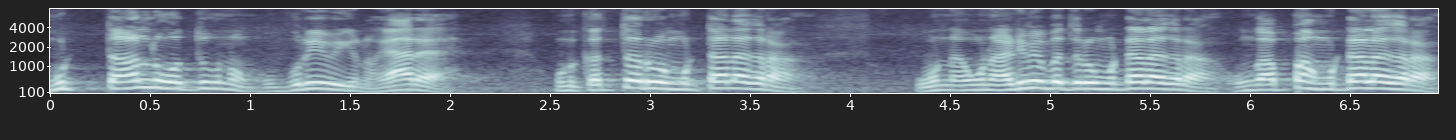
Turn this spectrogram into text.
முட்டாள்னு ஒத்துக்கணும். புரிய வைக்கணும். யாரை? உனக்கு கத்தருவ முட்டாளாகிறான் உன்னை உன்னை அடிமைப்படுத்துறவ முட்டாளாகிறான் உங்கள் அப்பா முட்டாளாகிறான்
